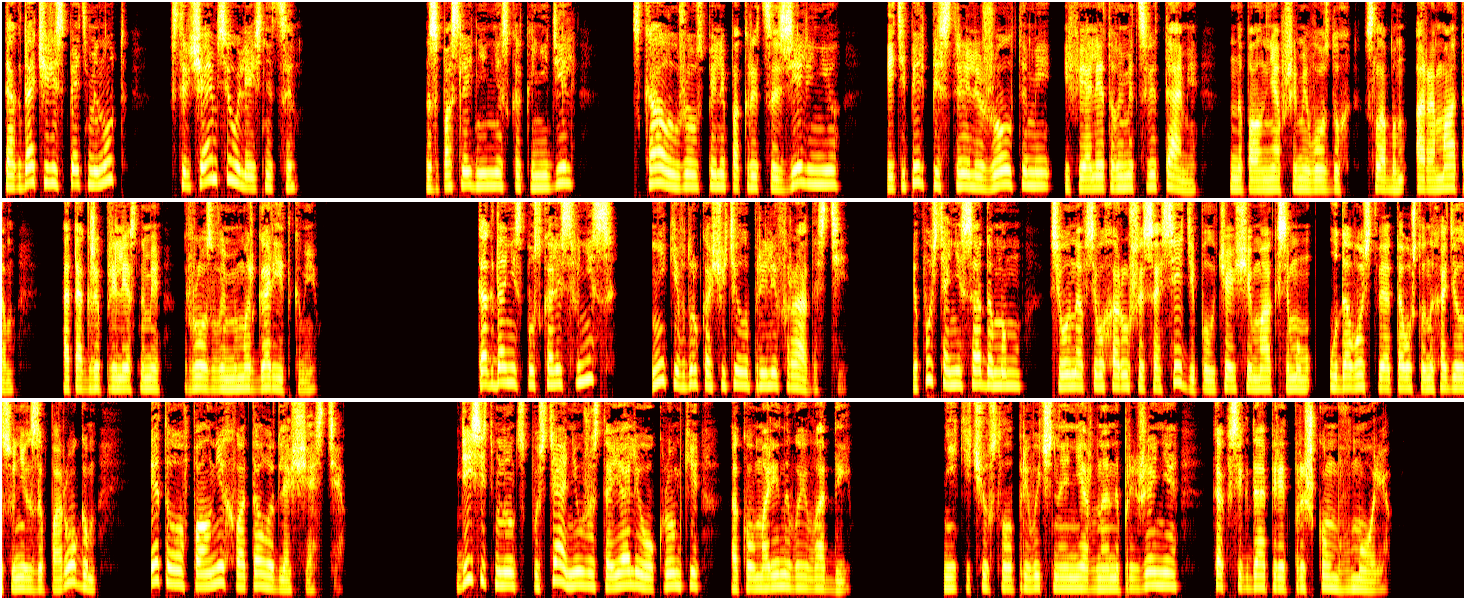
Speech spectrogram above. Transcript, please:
«Тогда через пять минут встречаемся у лестницы». За последние несколько недель Скалы уже успели покрыться зеленью и теперь пестрели желтыми и фиолетовыми цветами, наполнявшими воздух слабым ароматом, а также прелестными розовыми маргаритками. Когда они спускались вниз, Ники вдруг ощутила прилив радости. И пусть они с Адамом всего-навсего хорошие соседи, получающие максимум удовольствия от того, что находилось у них за порогом, этого вполне хватало для счастья. Десять минут спустя они уже стояли у кромки аквамариновой воды. Ники чувствовал привычное нервное напряжение, как всегда перед прыжком в море.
